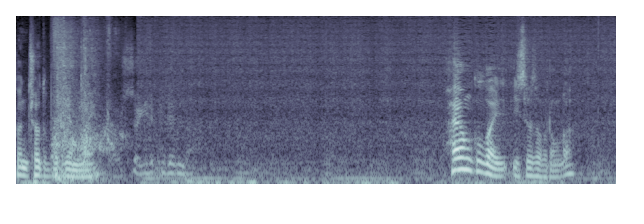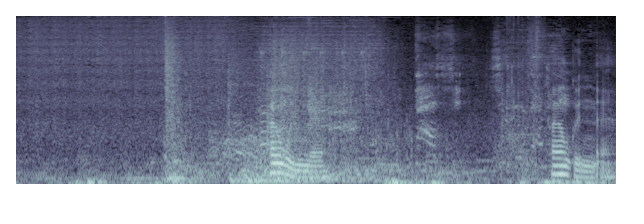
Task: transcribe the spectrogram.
그건 저도 된다. 화영구가 이- 있어서 그런가? 화영구 있네. 화영구 있네.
